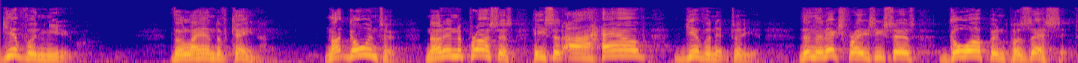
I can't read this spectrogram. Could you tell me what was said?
given you the land of Canaan. Not going to, not in the process. He said, I have given it to you. Then the next phrase, He says, Go up and possess it.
